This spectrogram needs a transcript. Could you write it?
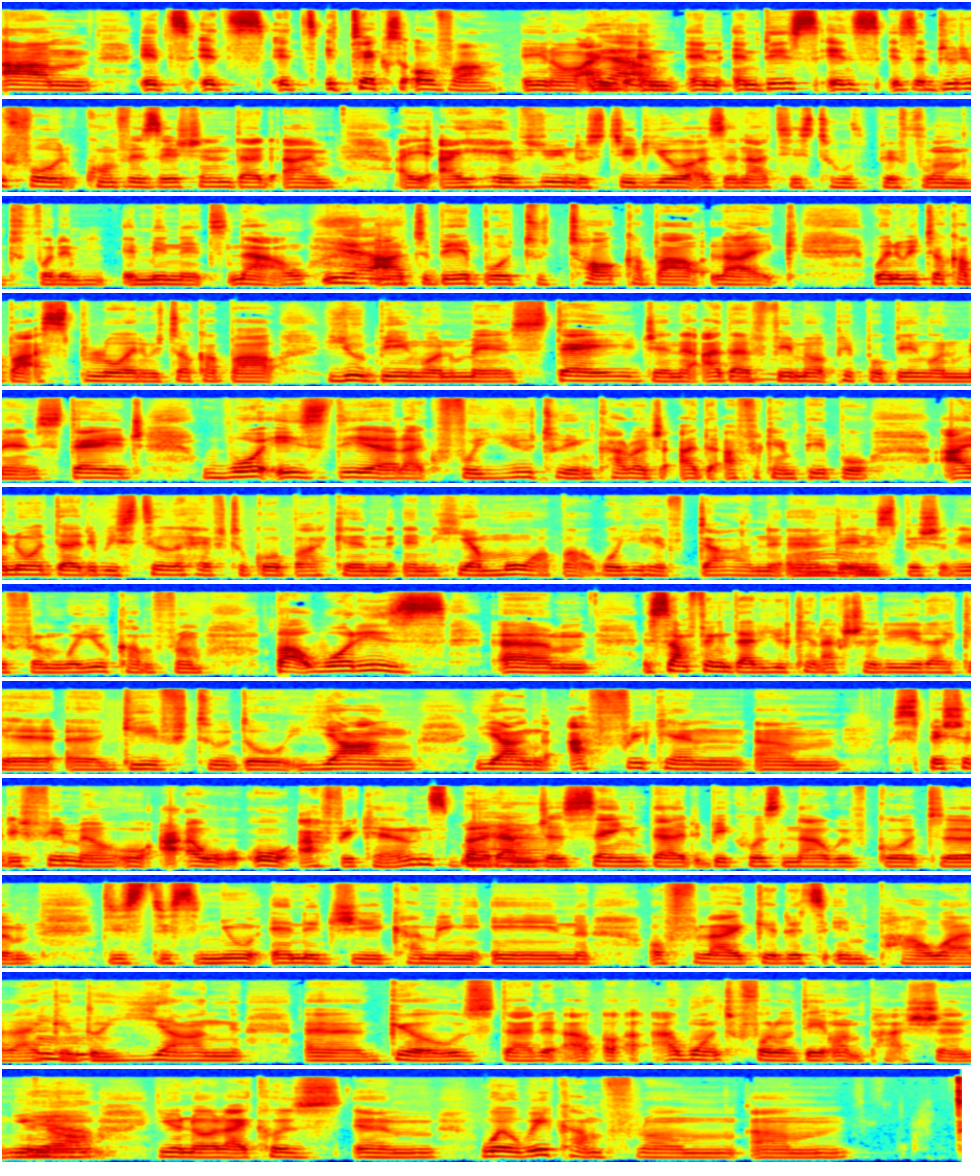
um, it's it's it's it takes over. You know, and Yeah. and, and and this is is a beautiful conversation that I'm I, I have you in the studio as an artist who've performed for the, a minute now. Yeah. Uh, to be able to talk about like when we talk about Splore and we talk about you being on main stage and other female people being on main stage what is there like for you to encourage other african people i know that we still have to go back and, and hear more about what you have done and, and especially from where you come from. But what is um, something that you can actually like uh, uh, give to the young young african um, especially female or, or, or africans? But i'm just saying that because now we've got um, this this new energy coming in of like uh, let's empower like uh, the Mm-hmm. young uh, girls that I, I, want to follow their own passion you know? You know like because um, where we come from um,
